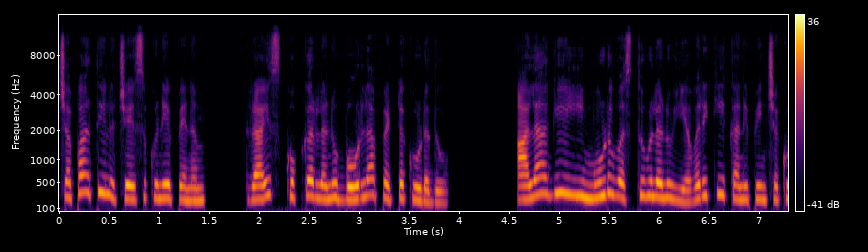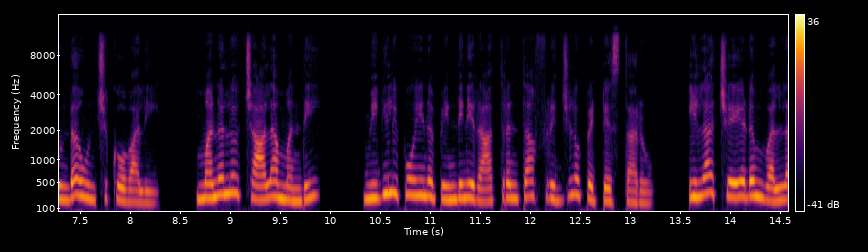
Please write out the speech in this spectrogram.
చపాతీలు చేసుకునే పెనం రైస్ కుక్కర్లను బోర్లా పెట్టకూడదు. అలాగే ఈ మూడు వస్తువులను ఎవరికీ కనిపించకుండా ఉంచుకోవాలి. మనలో చాలా మంది మిగిలిపోయిన పిండిని రాత్రంతా ఫ్రిడ్జ్లో పెట్టేస్తారు. ఇలా చేయడం వల్ల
